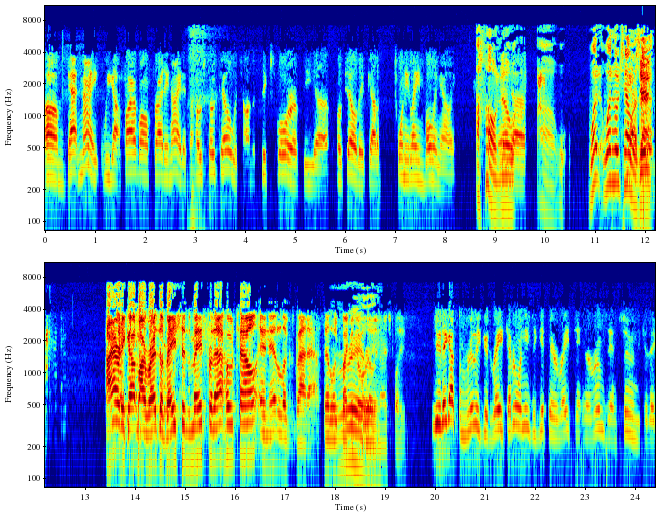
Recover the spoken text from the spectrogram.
Um, that night we got Fireball Friday night at the host hotel, which on the sixth floor of the uh, hotel they've got a 20 lane bowling alley. Oh And, no! Uh, Oh, what what hotel Yeah, is dude. that? I already got my reservations made for that hotel, and it looks badass. It looks like it's a Really? really nice place. Dude, they got some really good rates. Everyone needs to get their rates in, their rooms in soon because they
